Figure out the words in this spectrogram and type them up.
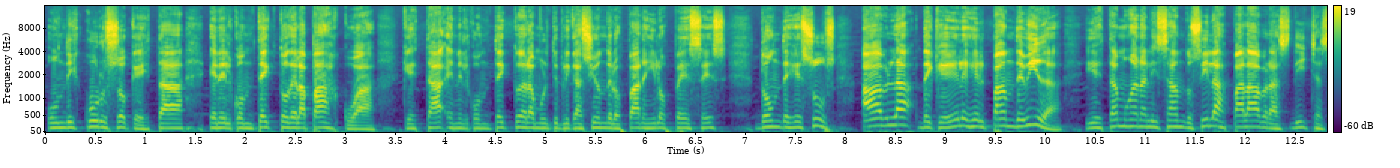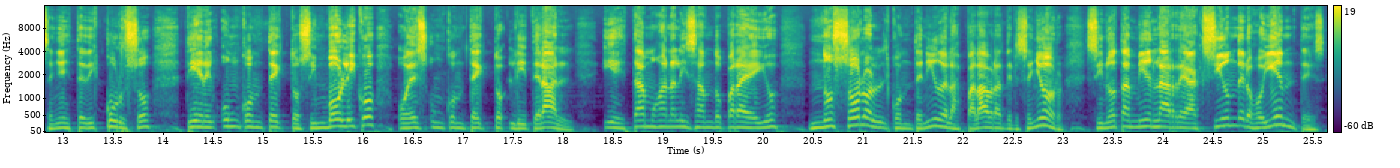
un discurso que está en el contexto de la Pascua, que está en el contexto de la multiplicación de los panes y los peces, donde Jesús habla de que Él es el pan de vida. Y estamos analizando si las palabras dichas en este discurso tienen un contexto simbólico o es un contexto. Y estamos analizando para ello no solo el contenido de las palabras del Señor, sino también la reacción de los oyentes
